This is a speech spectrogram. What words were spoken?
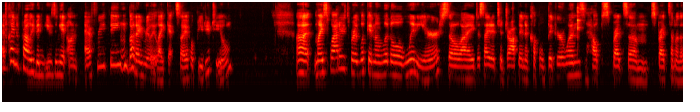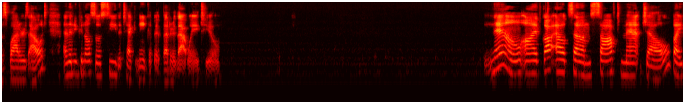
I've kind of probably been using it on everything, but I really like it, so I hope you do too. Uh, my splatters were looking a little linear, so I decided to drop in a couple bigger ones, to help spread some spread some of the splatters out, and then you can also see the technique a bit better that way too. Now I've got out some soft matte gel by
